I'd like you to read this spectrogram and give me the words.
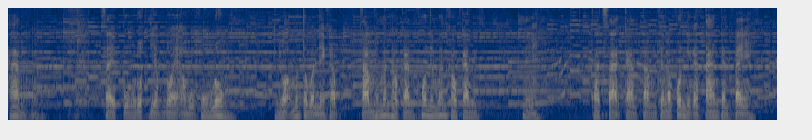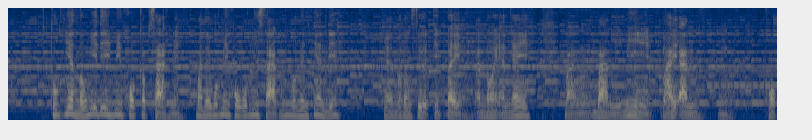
ท่านครับใส่ปรุงรสเรียบร้อยเอาบักฮุ้งลงเหยาะมันตะวันเนี่ยครับตำให้มันเข้ากันคนให้มันเข้ากันนี่ทักษะการตำแต่ละคนนี่ก็ต่างกันไป ทุกเฮี้ยนต้องมีดิมีโคกกับสากนี่มันได้บ่มีโคกบ่มีสากมันบ่แม่นเฮี้ยนดิ แม่นบ่ต้องซื้อติดไปอันน้อยอันใหญ่บางบ้านนี้มีหลายอันโคก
